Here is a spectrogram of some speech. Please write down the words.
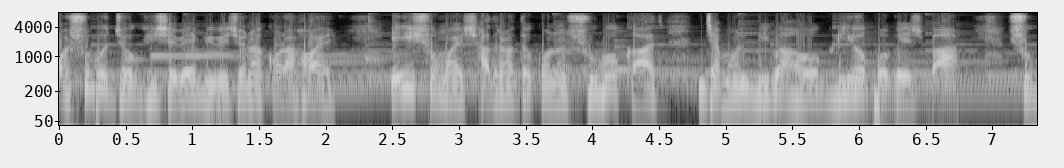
অশুভ যোগ হিসেবে বিবেচনা করা হয়। এই সময় সাধারণত কোনো শুভ কাজ, যেমন বিবাহ, গৃহপ্রবেশ বা শুভ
